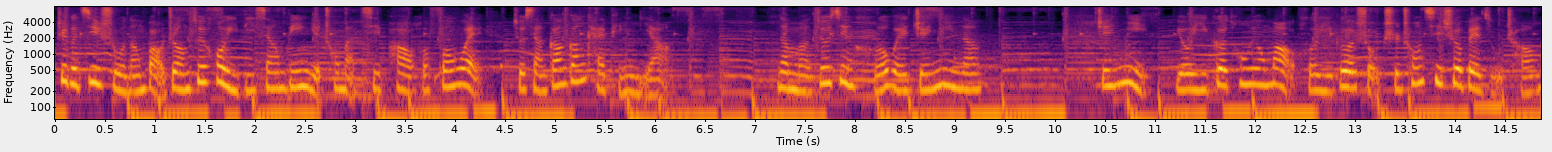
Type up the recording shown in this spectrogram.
这个技术能保证最后一滴香槟也充满气泡和风味，就像刚刚开瓶一样。那么，究竟何为 Jenny 呢？Jenny 由一个通用帽和一个手持充气设备组成。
